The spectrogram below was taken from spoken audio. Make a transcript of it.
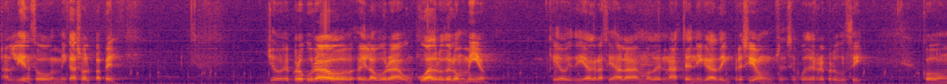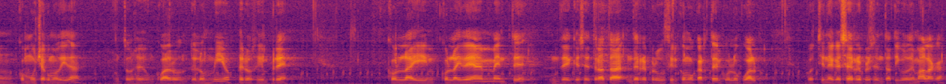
al lienzo o en mi caso al papel. Yo he procurado elaborar un cuadro de los míos, que hoy día gracias a las modernas técnicas de impresión se, puede reproducir con, mucha comodidad. Entonces un cuadro de los míos, pero siempre con la, con la idea en mente de que se trata de reproducir como cartel, con lo cual pues tiene que ser representativo de Málaga,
